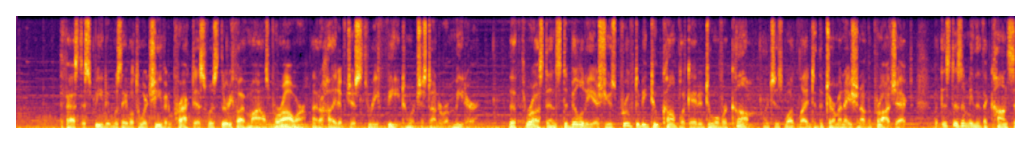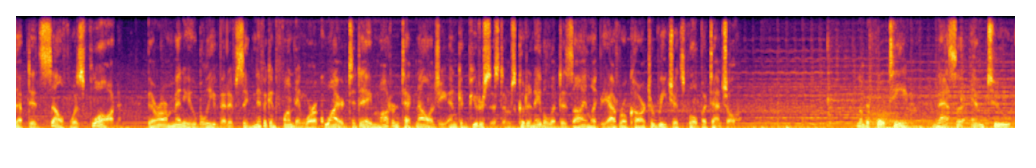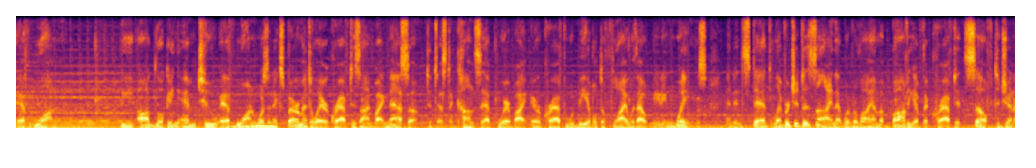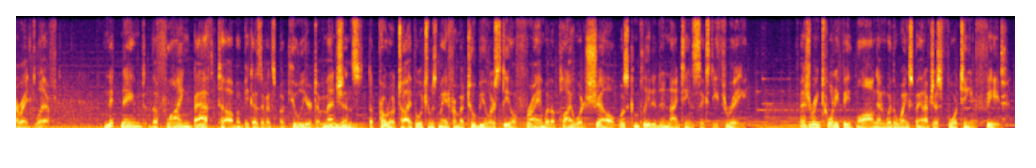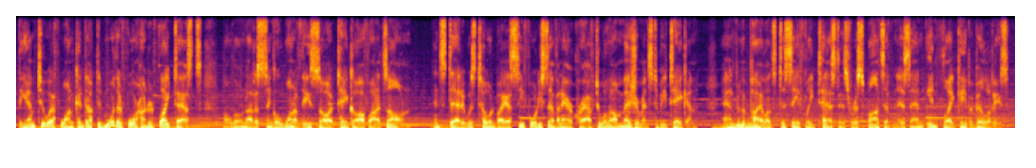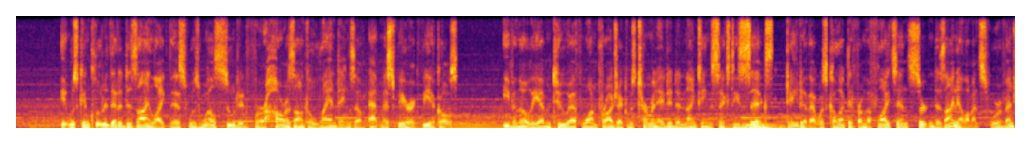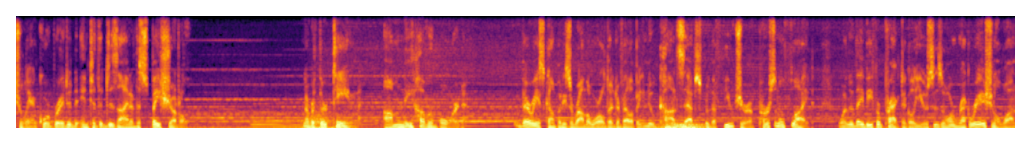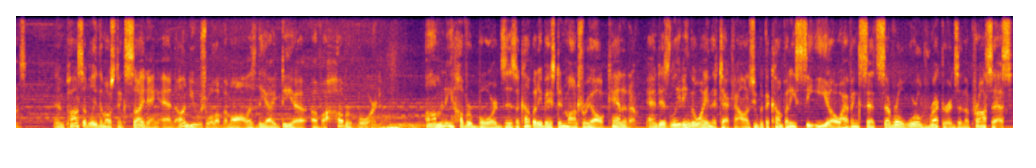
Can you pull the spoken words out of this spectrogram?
The fastest speed it was able to achieve in practice was 35 miles per hour at a height of just 3 feet, or just under a meter. The thrust and stability issues proved to be too complicated to overcome, which is what led to the termination of the project. But this doesn't mean that the concept itself was flawed. There are many who believe that if significant funding were acquired today, modern technology and computer systems could enable a design like the Avrocar to reach its full potential. Number 14. NASA M2F1 The odd-looking M2F1 was an experimental aircraft designed by NASA to test a concept whereby aircraft would be able to fly without needing wings, and instead leverage a design that would rely on the body of the craft itself to generate lift. Nicknamed the Flying Bathtub because of its peculiar dimensions, the prototype, which was made from a tubular steel frame with a plywood shell, was completed in 1963. Measuring 20 feet long and with a wingspan of just 14 feet, the M2F1 conducted more than 400 flight tests, although not a single one of these saw it take off on its own. Instead, it was towed by a C-47 aircraft to allow measurements to be taken, and for the pilots to safely test its responsiveness and in-flight capabilities. It was concluded that a design like this was well suited for horizontal landings of atmospheric vehicles. Even though the M2F1 project was terminated in 1966, data that was collected from the flights and certain design elements were eventually incorporated into the design of the space shuttle. Number 13. Omni Hoverboard Various companies around the world are developing new concepts for the future of personal flight, whether they be for practical uses or recreational ones. And possibly the most exciting and unusual of them all is the idea of a hoverboard. Omni Hoverboards is a company based in Montreal, Canada, and is leading the way in the technology with the company's CEO having set several world records in the process.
